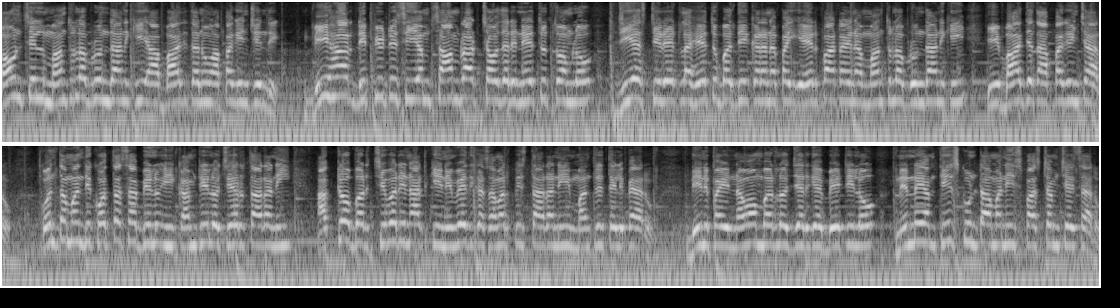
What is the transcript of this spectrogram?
కౌన్సిల్ మంత్రుల బృందానికి ఆ బాధ్యతను అప్పగించింది. బీహార్ డిప్యూటీ సీఎం సామ్రాట్ చౌదరి నేతృత్వంలో జీఎస్టీ రేట్ల హేతుబద్ధీకరణపై ఏర్పాటైన మంత్రుల బృందానికి ఈ బాధ్యత అప్పగించారు. కొంతమంది కొత్త సభ్యులు ఈ కమిటీలో చేరుతారని అక్టోబర్ చివరి నాటికి నివేదిక సమర్పిస్తారని మంత్రి తెలిపారు. దీనిపై నవంబర్లో జరిగే భేటీలో నిర్ణయం తీసుకుంటామని స్పష్టం చేశారు.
